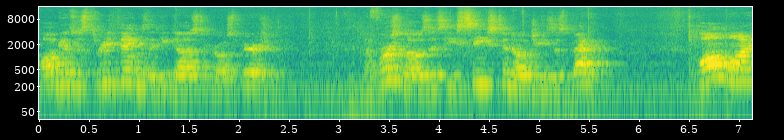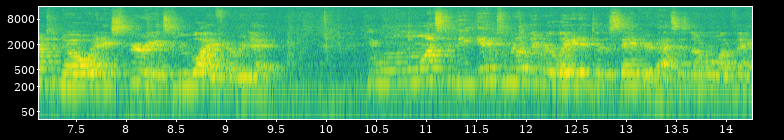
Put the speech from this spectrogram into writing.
Paul gives us three things that he does to grow spiritually. The first of those is he seeks to know Jesus better. Paul wanted to know and experience new life every day. He wants to be intimately related to the Savior. That's his number one thing.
